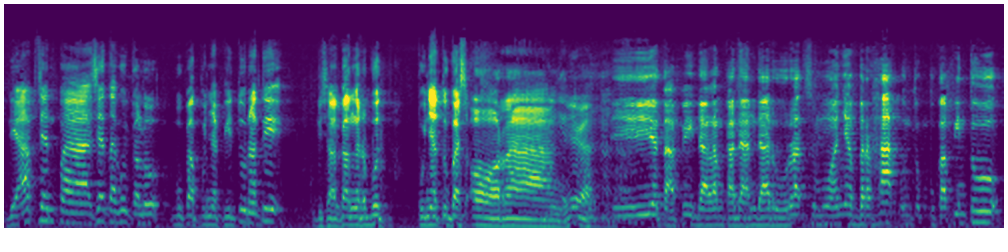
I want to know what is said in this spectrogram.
di absen, Pak. Saya takut kalau buka punya pintu nanti disangka ngerebut punya tugas orang. Iya. Iya, tapi dalam keadaan darurat semuanya berhak untuk buka pintu.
